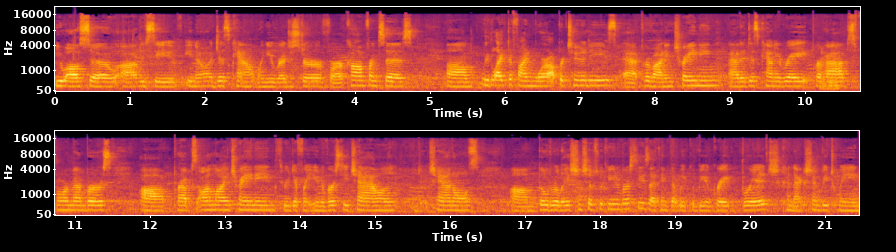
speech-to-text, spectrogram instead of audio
You also uh, receive, you know, a discount when you register for our conferences. Um, we'd like to find more opportunities at providing training at a discounted rate, perhaps for members, uh, perhaps online training through different university channel, channels. Um, build relationships with universities. I think that we could be a great bridge connection between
